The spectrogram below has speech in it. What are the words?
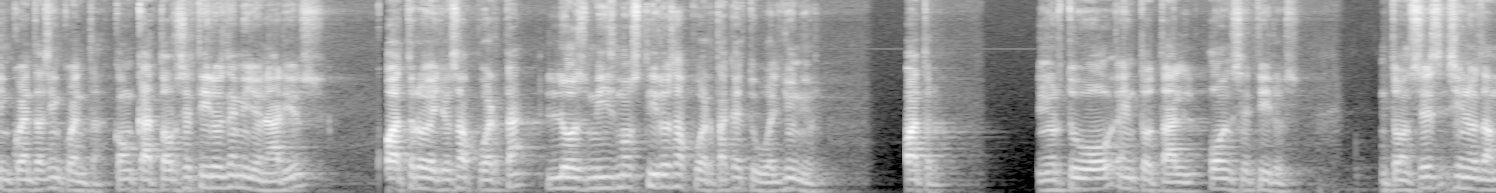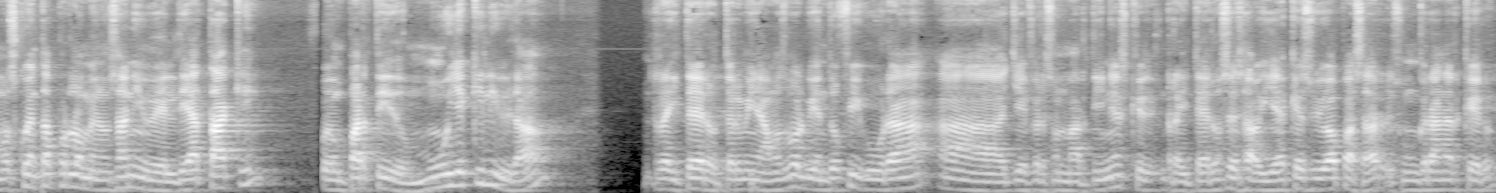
50-50, con 14 tiros de Millonarios, 4 de ellos a puerta, los mismos tiros a puerta que tuvo el Junior. 4. El Junior tuvo en total 11 tiros. Entonces, si nos damos cuenta, por lo menos a nivel de ataque, fue un partido muy equilibrado. Reitero, terminamos volviendo figura a Jefferson Martínez, que reitero, se sabía que eso iba a pasar, es un gran arquero.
